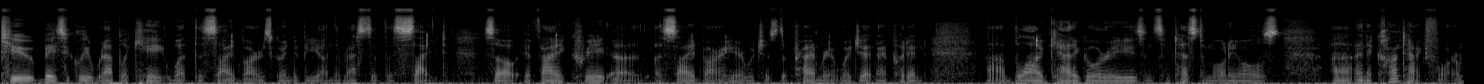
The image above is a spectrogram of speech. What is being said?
to basically replicate what the sidebar is going to be on the rest of the site. So if I create a, a sidebar here, which is the primary widget, and I put in uh, blog categories and some testimonials uh, and a contact form,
